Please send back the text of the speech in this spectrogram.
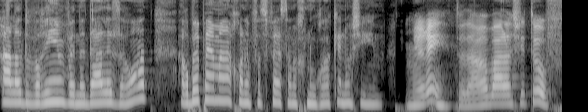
על הדברים ונדע לזהות. הרבה פעמים אנחנו נפספס, אנחנו רק אנושיים. מירי, תודה רבה על השיתוף.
